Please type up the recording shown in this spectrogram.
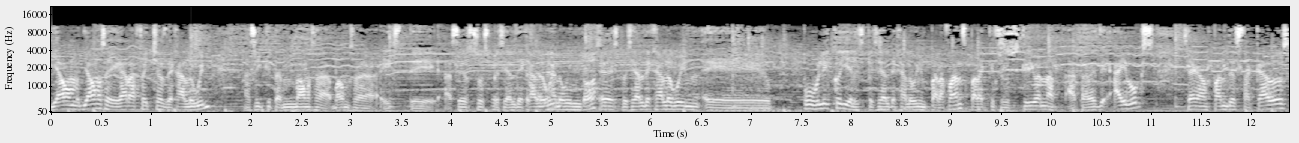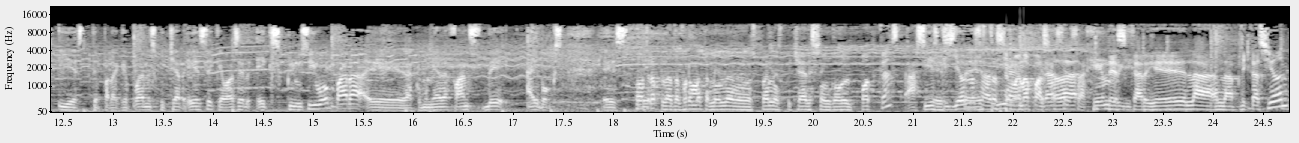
ya, vamos, ya vamos a llegar a fechas de Halloween, así que también vamos a, vamos a este, hacer su especial de Halloween. Halloween 2. El especial de Halloween eh, público y el especial de Halloween para fans, para que se suscriban a, a través de iBox, se hagan fans destacados y este para que puedan escuchar ese que va a ser exclusivo para eh, la comunidad de fans de iBox. Este, Otra plataforma también donde nos pueden escuchar es en Google Podcast. Este, Así es que yo no Esta sabía, semana pasada descargué la, la aplicación,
